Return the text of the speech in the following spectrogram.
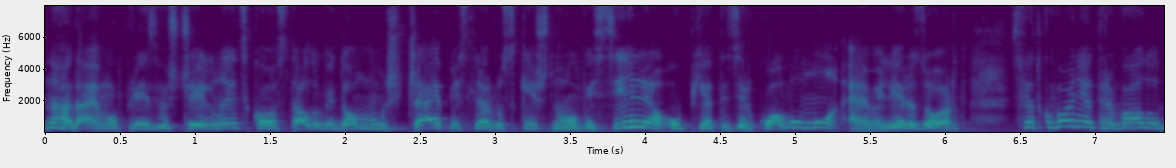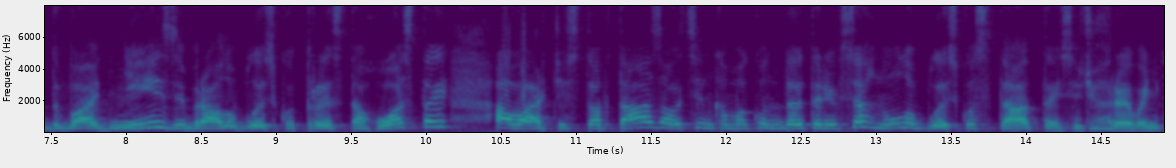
Нагадаємо, прізвище Ільницького стало відомим ще після розкішного весілля у п'ятизірковому Емілі Резорт. Святкування тривало два дні, зібрало близько 300 гостей, а вартість торта за оцінками кондитерів сягнула близько 100 тисяч гривень.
